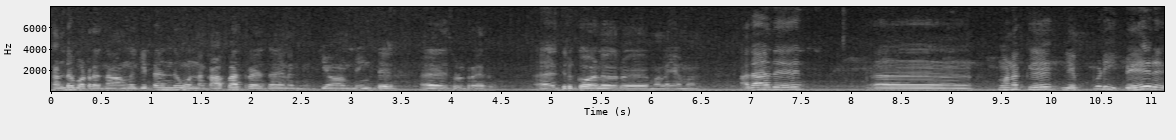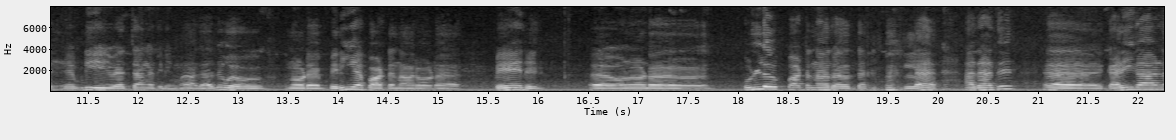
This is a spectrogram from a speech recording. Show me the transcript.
சண்டை போடுறது தான். அவங்கக்கிட்ட வந்து உன்னை காப்பாற்றுறது தான் எனக்கு முக்கியம் அப்படின்ட்டு சொல்கிறாரு திருக்கோவலூர் மலையமான். அதாவது உனக்கு எப்படி பேர் எப்படி வச்சாங்க தெரியுமா? அதாவது உன்னோட பெரிய பாட்டனாரோட பேர் உன்னோட புல்லு பாட்டனார் இருப்பார்ல அதாவது கரிகால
